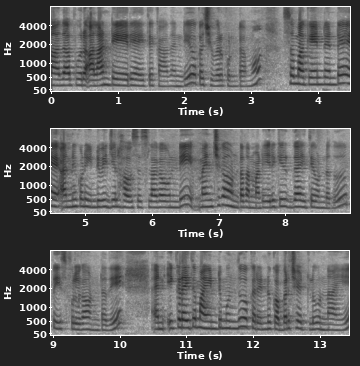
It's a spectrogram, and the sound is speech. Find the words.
మాదాపూర్ అలాంటి ఏరియా అయితే కాదండి. ఒక చివరకు ఉంటాము. సో మాకేంటంటే అన్నీ కూడా ఇండివిజువల్ హౌసెస్ లాగా ఉండి మంచిగా ఉంటుంది అనమాట ఇరికిరిగ్గా అయితే ఉండదు. పీస్ఫుల్గా ఉంటుంది. అండ్ ఇక్కడైతే మా ఇంటి ముందు ఒక రెండు కొబ్బరి చెట్లు ఉన్నాయి.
